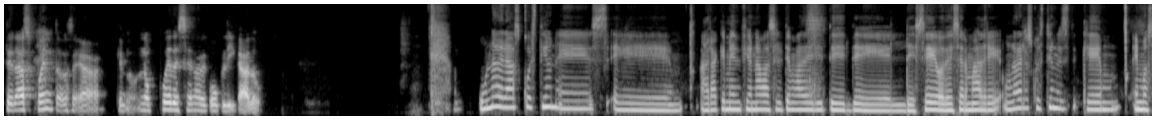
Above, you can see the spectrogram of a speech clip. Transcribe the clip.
te das cuenta, o sea, que no, no puede ser algo obligado. Una de las cuestiones, eh, ahora que mencionabas el tema del deseo de ser madre, una de las cuestiones que hemos,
